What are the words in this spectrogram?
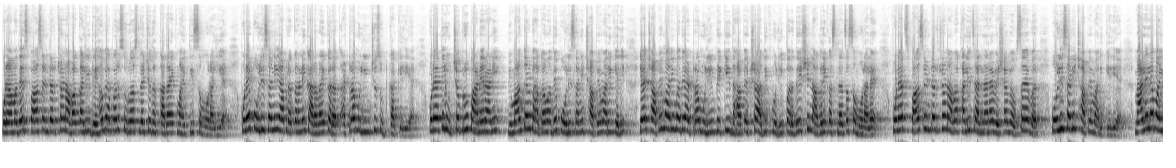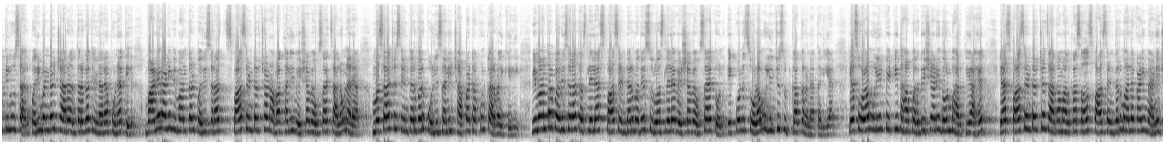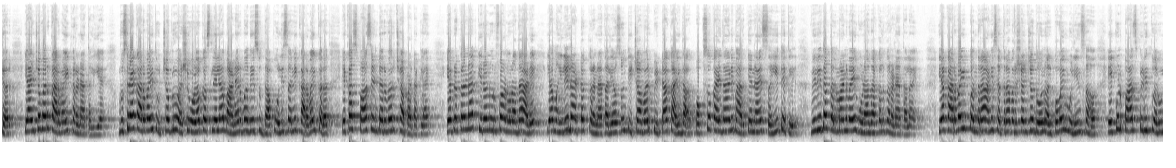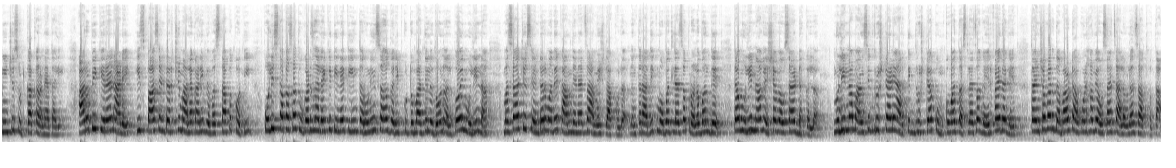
पुण्यामध्ये स्पा सेंटरच्या नावाखाली देहव्यापार सुरू असल्याची धक्कादायक माहिती समोर आली आहे. पुणे पोलिसांनी या प्रकरणी कारवाई करत अठरा मुलींची सुटका केली आहे. पुण्यातील उच्चभ्रू बाणेराणी आणि विमानतळ भागामध्ये पोलिसांनी छापेमारी केली. या छापेमारीमध्ये अठरा मुलींपैकी दहापेक्षा अधिक मुली परदेशी नागरिक असल्याचं समोर आलंय. पुण्यात स्पा सेंटरच्या नावाखाली चालणाऱ्या वेशा व्यवसायावर पोलिसांनी छापेमारी केली आहे. मिळालेल्या माहितीनुसार परिमंडळ चार अंतर्गत येणाऱ्या पुण्यातील बाणेर आणि विमानतळ परिसरात स्पा सेंटरच्या नावाखाली वेशा व्यवसाय चालवणाऱ्या मसाज सेंटरवर पोलिसांनी छापा टाकून कारवाई केली. विमानतळ परिसरात असलेल्या स्पा सेंटरमध्ये सुरू असलेल्या वेशा व्यवसायातून एकूण सोळा मुलींची सुटका करण्यात आली आहे. या सोळा मुलींपैकी दहा परदेशी आणि दोन भारतीय आहेत. या स्पा सेंटरच्या जागा मालकासह स्पा सेंटर मालक आणि मॅनेजर यांच्यावर कारवाई करण्यात आली आहे. दुसऱ्या कारवाईत उच्चभ्रू अशी ओळख असलेल्या बाणेरमध्ये सुद्धा पोलिसांनी कारवाई करत एका स्पा सेंटरवर छापा टाकलाय. या प्रकरणात किरण उर्फ अनुराधा आडे या महिलेला अटक करण्यात आली असून तिच्यावर पिटा कायदा पॉक्सो कायदा आणि भारतीय न्याय संहितेतील विविध कलमान्वये गुन्हा दाखल करण्यात आलाय. या कारवाईत पंधरा आणि सतरा वर्षांच्या दोन अल्पवयीन मुलींसह एकूण पाच पीडित तरुणींची सुटका करण्यात आली. आरोपी किरण आडे ही स्पा सेंटरची मालक आणि व्यवस्थापक होती. पोलीस तपासात उघड झाले की तिने तीन तरुणींसह गरीब कुटुंबातील दोन अल्पवयीन मुलींना मसाज सेंटरमध्ये काम देण्याचं आमिष दाखवलं. नंतर अधिक मोबदल्याचं प्रलोभन देत त्या मुलींना वेश्या व्यवसायात ढकललं. मुलींना मानसिकदृष्ट्या आणि आर्थिकदृष्ट्या कुमकुवत असल्याचा गैरफायदा घेत त्यांच्यावर दबाव टाकून हा व्यवसाय चालवला जात होता.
